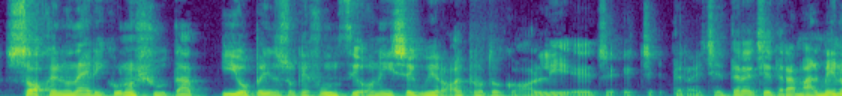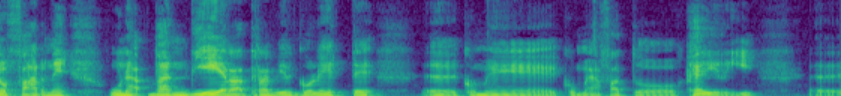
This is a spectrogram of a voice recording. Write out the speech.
so che non è riconosciuta, io penso che funzioni, seguirò i protocolli, eccetera, eccetera, eccetera, ma almeno farne una bandiera, tra virgolette, eh, come, come, ha fatto Kairi. Eh,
